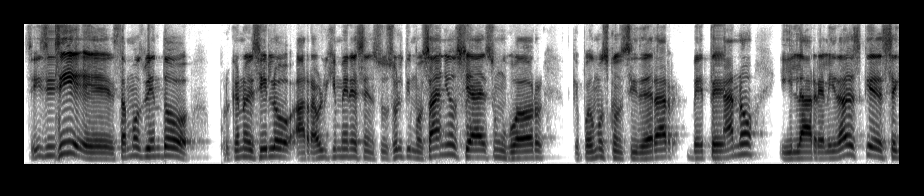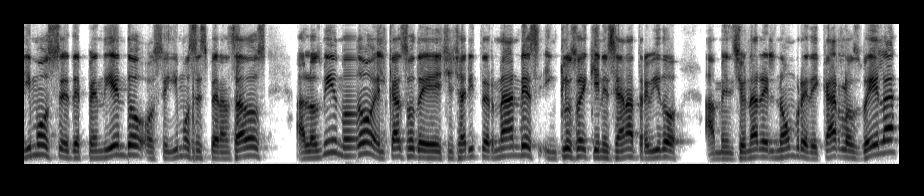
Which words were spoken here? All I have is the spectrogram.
Sí, sí, sí, eh, estamos viendo, ¿por qué no decirlo? A Raúl Jiménez en sus últimos años, ya es un jugador que podemos considerar veterano y la realidad es que seguimos eh, dependiendo o seguimos esperanzados a los mismos, ¿no? El caso de Chicharito Hernández, incluso hay quienes se han atrevido a mencionar el nombre de Carlos Vela.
